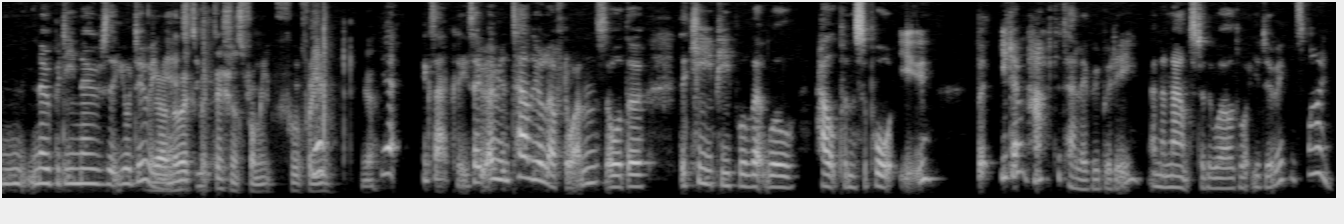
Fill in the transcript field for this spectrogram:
nobody knows that you're doing it. yeah, it. no expectations from you for, for yeah. you. Yeah. Yeah, exactly. So I mean tell your loved ones or the, the key people that will help and support you, but you don't have to tell everybody and announce to the world what you're doing. It's fine.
